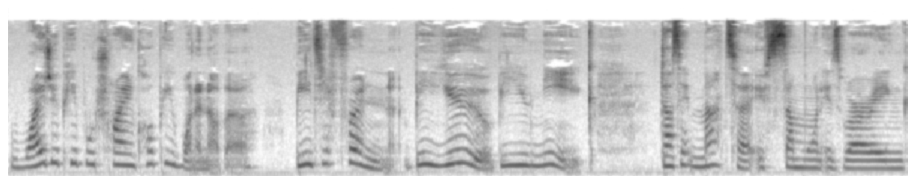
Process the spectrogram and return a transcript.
Why do people try and copy one another? Be different, be you, be unique. Does it matter if someone is wearing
